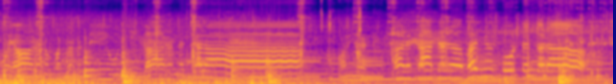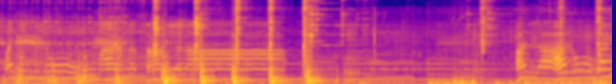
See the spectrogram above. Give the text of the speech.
பொயாளன பட்டணத்தை ஊற்றி காரண கடா ಕಾತರ ಭಯ ಕೋಟ ಕಡ ಬನ್ನಿ ಮಿಲು ಮಾರನ ಸಾಯಲ ಅಲ್ಲ ಹಲೋ ಬೈ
